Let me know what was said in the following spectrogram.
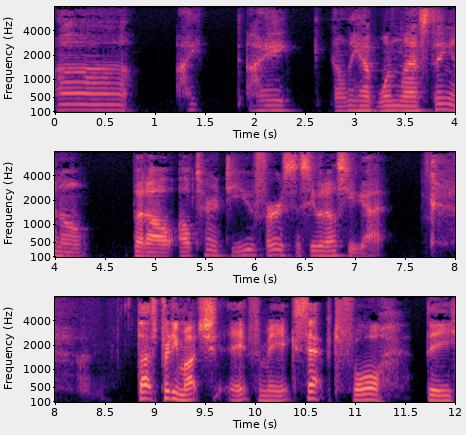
Uh, I I only have one last thing, and I'll but I'll I'll turn it to you first and see what else you got. That's pretty much it for me, except for the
